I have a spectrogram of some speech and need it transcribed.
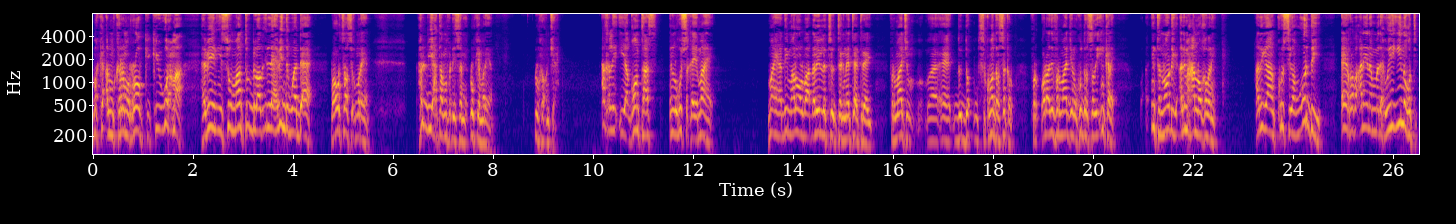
marka almukarama roobkii kii ugu xumaa habeen iyo suu maanta u bilawda ilaa habeen dambe waa da'a baawar saasay u marayaan hal biyo xataa ma fadhiisanay dhulkay marayaan dhulka unjeex aqli iyo aqoontaas in lagu shaqeeya maahe maahe haddii maalin walba dhaliil la soo taagnaataa farmaajo kuma darsan karo war adi farmaajo inuu ku darsaday in kale. Inta noo dhigi adi maxaa noo qabanay adigaan kursigaan u ordayay ee raba anigana madaxweyne ii noqotid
